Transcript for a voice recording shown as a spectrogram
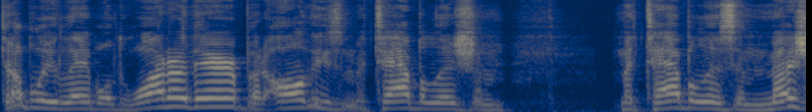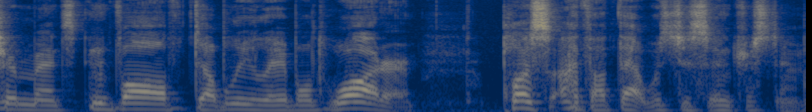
doubly labeled water there, but all these metabolism metabolism measurements involve doubly labeled water. Plus, I thought that was just interesting.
